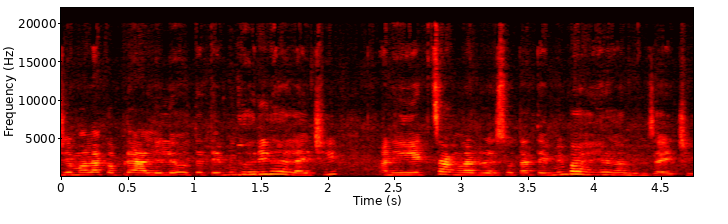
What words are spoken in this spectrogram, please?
जे मला कपडे आलेले होते ते मी घरी घालायची आणि एक चांगला ड्रेस होता ते मी बाहेर घालून जायची.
